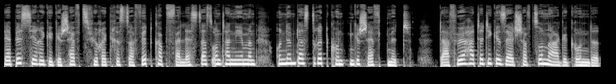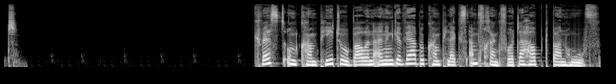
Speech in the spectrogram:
Der bisherige Geschäftsführer Christoph Wittkopf verlässt das Unternehmen und nimmt das Drittkundengeschäft mit. Dafür hat er die Gesellschaft Sonar gegründet. Quest und Competo bauen einen Gewerbekomplex am Frankfurter Hauptbahnhof.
